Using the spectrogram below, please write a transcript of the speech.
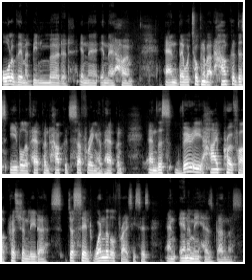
all of them had been murdered in their, in their home. And they were talking about how could this evil have happened? How could suffering have happened? And this very high profile Christian leader just said one little phrase. He says, An enemy has done this.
